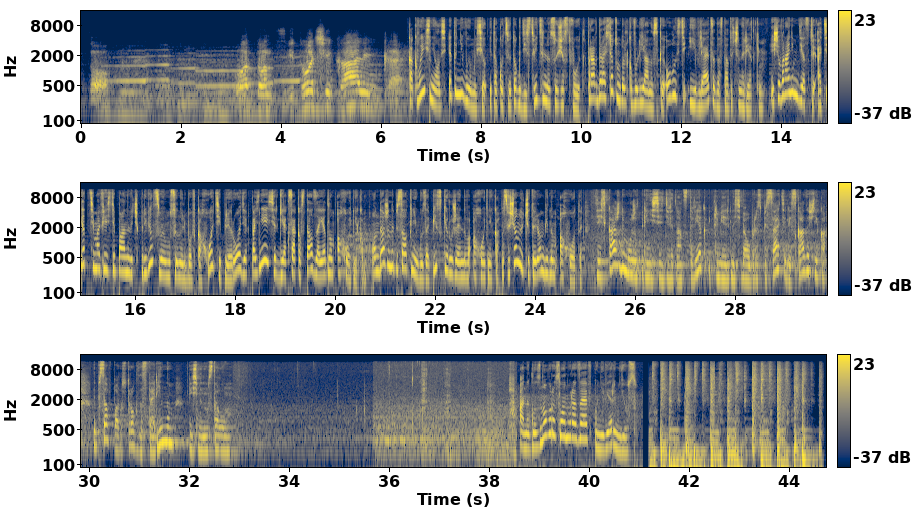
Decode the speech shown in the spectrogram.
Вот он, цветочек Аленька. Как выяснилось, это не вымысел, и такой цветок действительно существует. Правда, растет он только в Ульяновской области и является достаточно редким. Еще в раннем детстве отец Тимофей Степанович привил своему сыну любовь к охоте и природе. Позднее Сергей Аксаков стал заядлым охотником. Он даже написал книгу «Записки ружейного охотника», посвященную четырем видам охоты. Здесь каждый может перенести 19 век и примерить на себя образ писателя и сказочника, написав пару строк за старинным письменным столом. Анна Глазнова, Руслан Уразаев, Univer News.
